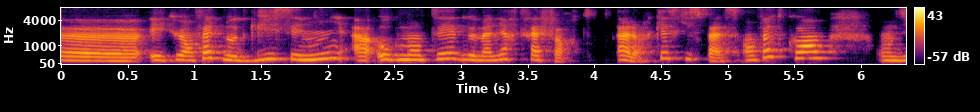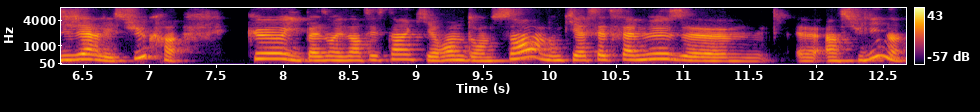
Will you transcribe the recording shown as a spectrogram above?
et que en fait notre glycémie a augmenté de manière très forte. Alors, qu'est-ce qui se passe? En fait, quand on digère les sucres, qu'ils passent dans les intestins, qui rentrent dans le sang, donc il y a cette fameuse insuline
